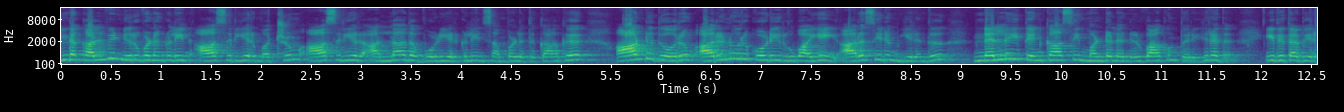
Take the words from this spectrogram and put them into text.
இந்த கல்வி நிறுவனங்களின் ஆசிரியர் மற்றும் ஆசிரியர் அல்லாத ஊழியர்களின் சம்பளத்துக்காக ஆண்டுதோறும் அறுநூறு கோடி ரூபாயை அரசிடம் இருந்து நெல்லை தென்காசி மண்டல நிர்வாகம் பெறுகிறது. இது தவிர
